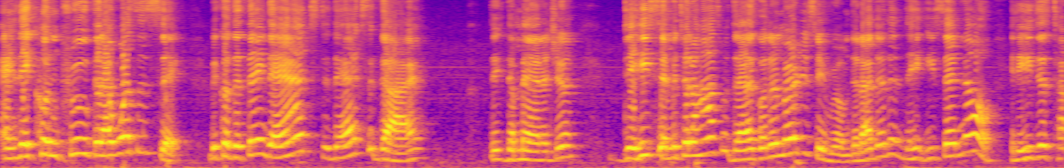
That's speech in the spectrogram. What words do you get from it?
And they couldn't prove that I wasn't sick. Because the thing they asked, they asked the guy, the, the manager, did he send me to the hospital? Did I go to the emergency room? Did I did it? He, he said no. He just t-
